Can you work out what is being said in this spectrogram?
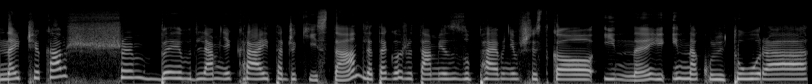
Najciekawszym był dla mnie kraj Tadżykistan, dlatego że tam jest zupełnie wszystko inne, i inna kultura,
